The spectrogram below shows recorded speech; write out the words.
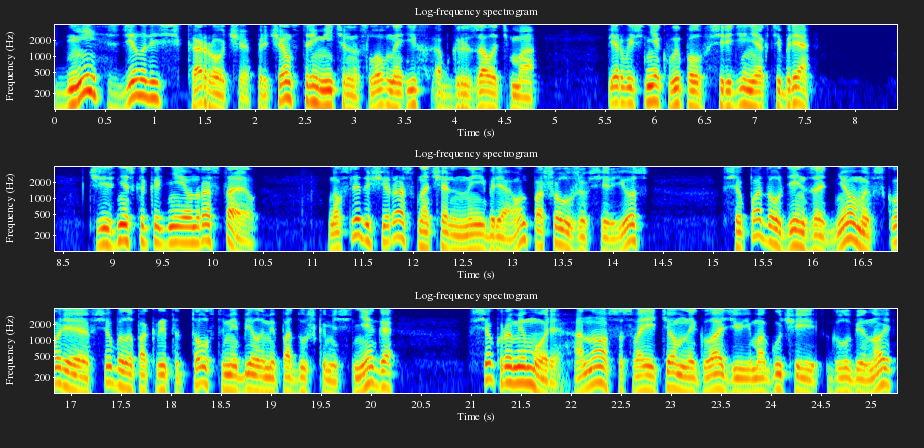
Дни сделались короче, причем стремительно, словно их обгрызала тьма. Первый снег выпал в середине октября. Через несколько дней он растаял. Но в следующий раз, в начале ноября, он пошел уже всерьез. Все падал день за днем, и вскоре все было покрыто толстыми белыми подушками снега. Все, кроме моря. Оно со своей темной гладью и могучей глубиной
